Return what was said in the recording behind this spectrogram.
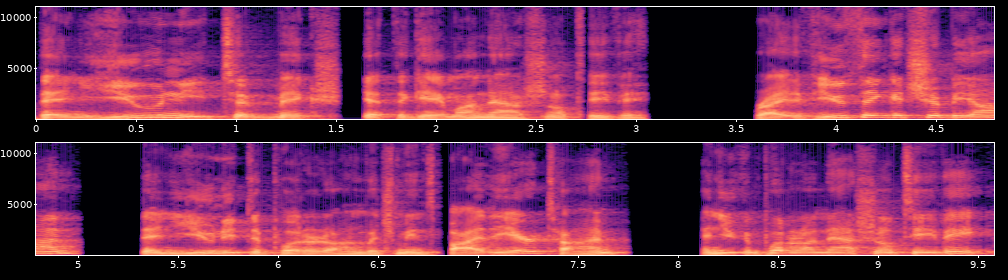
then you need to make get the game on national TV, right? If you think it should be on, then you need to put it on, which means buy the airtime and you can put it on national TV.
